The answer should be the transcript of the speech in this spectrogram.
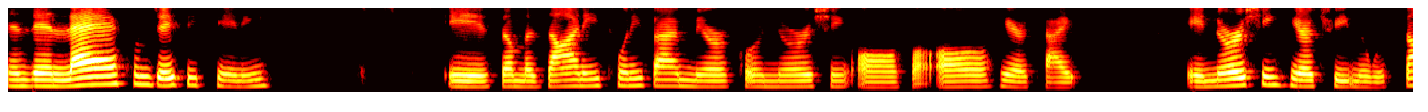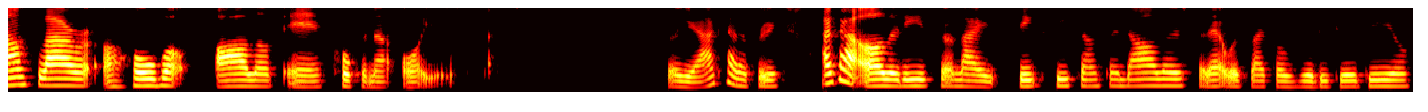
And then last from J.C. Penney is the Mizani 25 Miracle Nourishing Oil for all hair types. A nourishing hair treatment with sunflower, jojoba, olive, and coconut oils. So yeah, I got a pretty I got all of these for like 60 something dollars. So that was like a really good deal.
